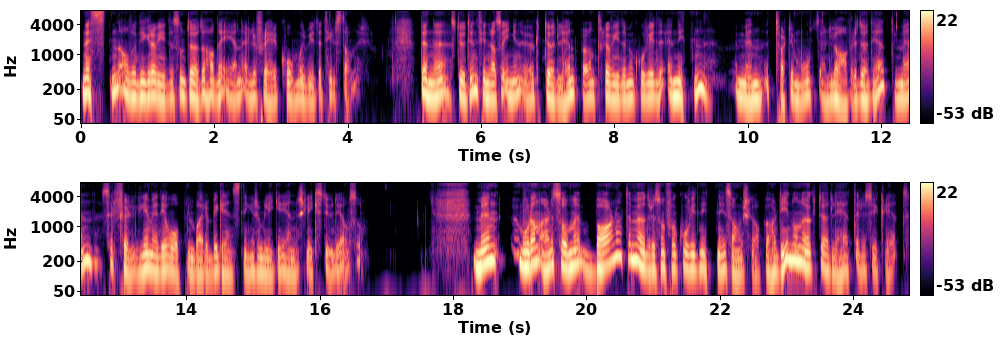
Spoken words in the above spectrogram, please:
Nesten alle de gravide som døde, hadde en eller flere komorbide tilstander. Denne studien finner altså ingen økt dødelighet blant gravide med covid-19, men tvert imot en lavere dødelighet, men selvfølgelig med de åpenbare begrensninger som ligger i en slik studie også. Men hvordan er det så med barna til mødre som får covid-19 i svangerskapet, har de noen økt dødelighet eller sykelighet?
